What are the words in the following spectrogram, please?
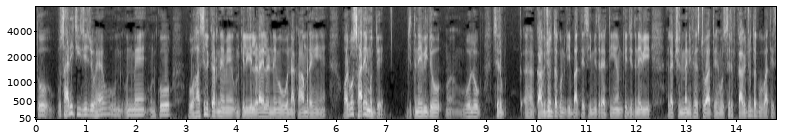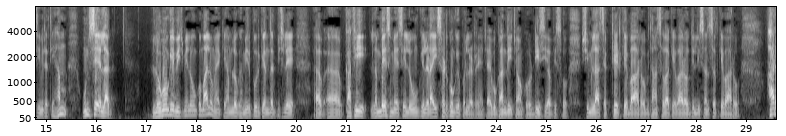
तो वो सारी चीज़ें जो है, वो उन- उनमें उनको वो हासिल करने में, उनके लिए लड़ाई लड़ने में वो नाकाम रहे हैं। और वो सारे मुद्दे, जितने भी जो वो लोग सिर्फ़ कागजों तक उनकी बातें सीमित रहती हैं, उनके जितने भी इलेक्शन मैनिफेस्टो आते हैं, वो सिर्फ़ कागजों तक वो बातें सीमित रहती हैं। हम उनसे अलग लोगों के बीच में लोगों को मालूम है कि हम लोग हमीरपुर के अंदर पिछले अ, अ, काफ़ी लंबे समय से लोगों की लड़ाई सड़कों के ऊपर लड़ रहे हैं चाहे वो गांधी चौक हो डीसी ऑफ़िस हो शिमला सेक्रेटरीट के बाहर हो विधानसभा के बाहर हो दिल्ली संसद के बाहर हो हर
